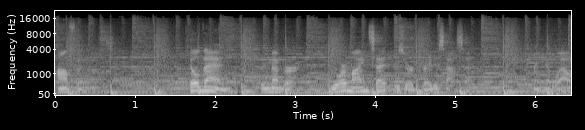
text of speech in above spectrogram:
confidence. Till then, remember, your mindset is your greatest asset. Bring it well.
